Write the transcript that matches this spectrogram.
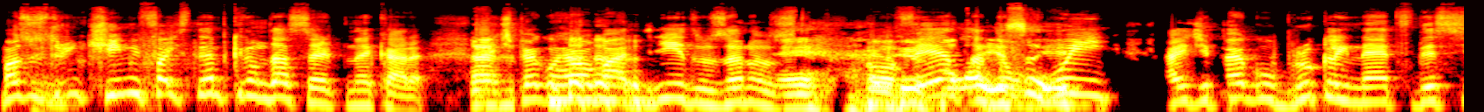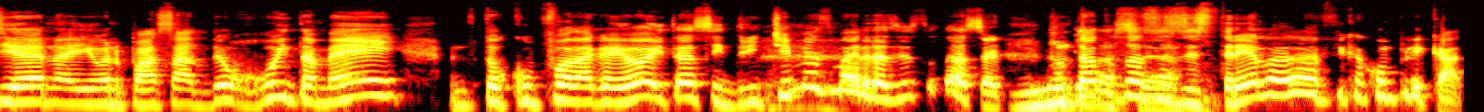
Mas os Dream Team faz tempo que não dá certo, né, cara? A gente pega o Real Madrid dos anos é, 90, deu ruim. A gente pega o Brooklyn Nets desse ano aí, o ano passado, deu ruim também. O lá ganhou. Então, assim, Dream Team, as maioria das vezes, não dá certo. Juntar todas certo. essas estrelas fica complicado.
